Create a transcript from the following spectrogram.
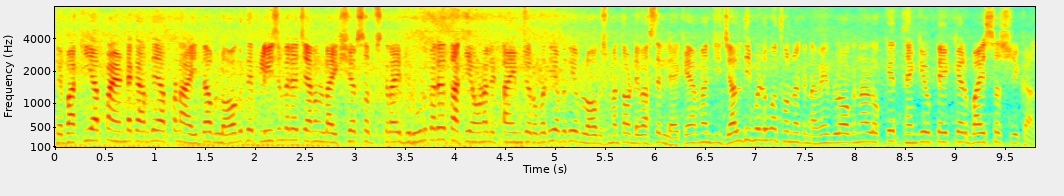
ਤੇ ਬਾਕੀ ਆਪਾਂ ਐਂਡ ਕਰਦੇ ਆਪਣਾ ਅੱਜ ਦਾ ਵਲੌਗ ਤੇ। ਪਲੀਜ਼ ਮੇਰੇ ਚੈਨਲ ਲਾਈਕ ਸ਼ੇਅਰ ਸਬਸਕ੍ਰਾਈਬ ਜ਼ਰੂਰ ਕਰਿਓ ਤਾਂ ਕਿ ਆਉਣ ਵਾਲੇ ਟਾਈਮ 'ਚ ਹੋਰ ਵਧੀਆ ਵਧੀਆ ਵਲੌਗਸ ਮੈਂ ਤੁਹਾਡੇ ਵਾਸਤੇ ਲੈ ਕੇ ਆਵਾਂ ਜੀ। ਜਲਦੀ ਮਿਲੂਗਾ ਤੁਹਾਨੂੰ ਇੱਕ ਨਵੇਂ ਵਲੌਗ ਨਾਲ। Okay thank you take care bye Sat Shri Akal.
